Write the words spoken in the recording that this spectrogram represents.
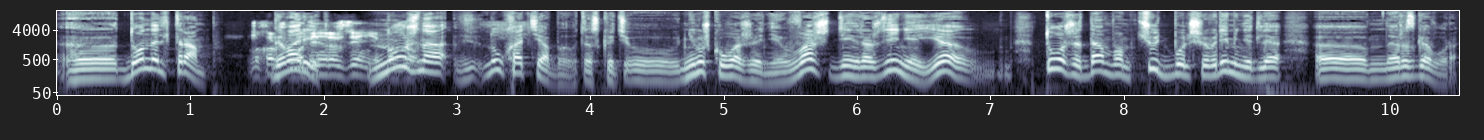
Дональд Трамп ну, хорошо, говорит, день рождения, нужно, пожалуйста. ну, хотя бы, так сказать, э, немножко уважения. В ваш день рождения я тоже дам вам чуть больше времени для э, разговора.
